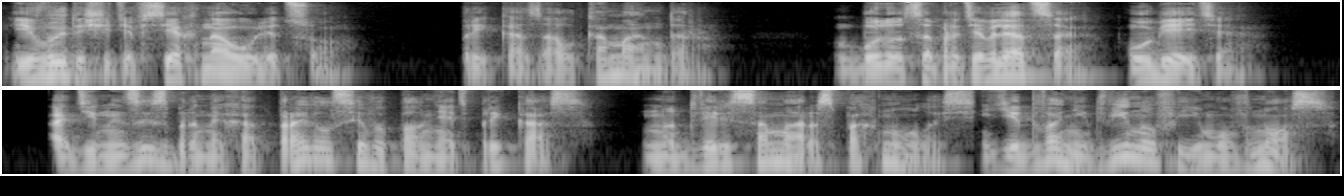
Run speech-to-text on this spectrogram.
и вытащите всех на улицу», – приказал командор. «Будут сопротивляться? Убейте». Один из избранных отправился выполнять приказ, но дверь сама распахнулась, едва не двинув ему в нос.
